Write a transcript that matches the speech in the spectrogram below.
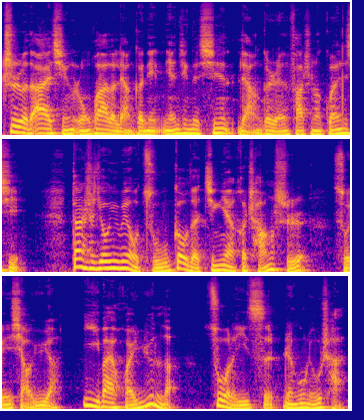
炙热的爱情融化了两个年年轻的心，两个人发生了关系。但是由于没有足够的经验和常识，所以小玉啊意外怀孕了，做了一次人工流产。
